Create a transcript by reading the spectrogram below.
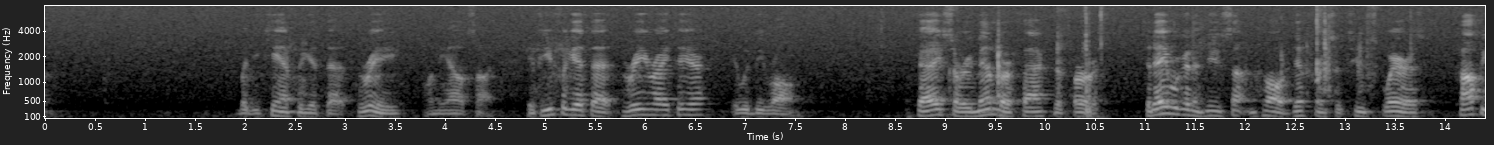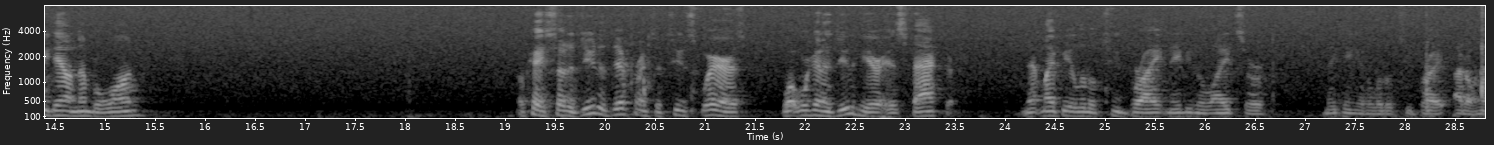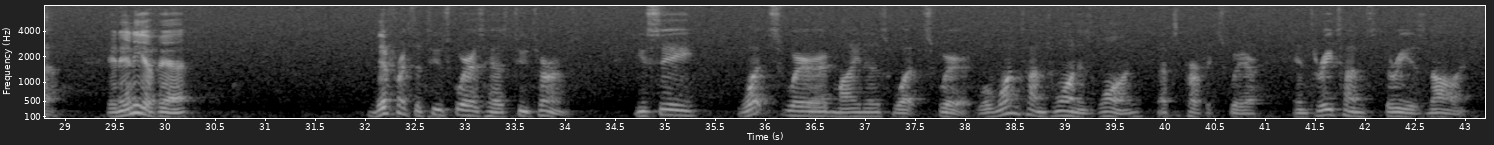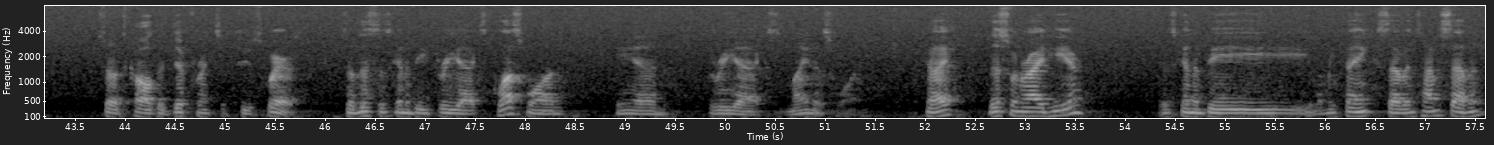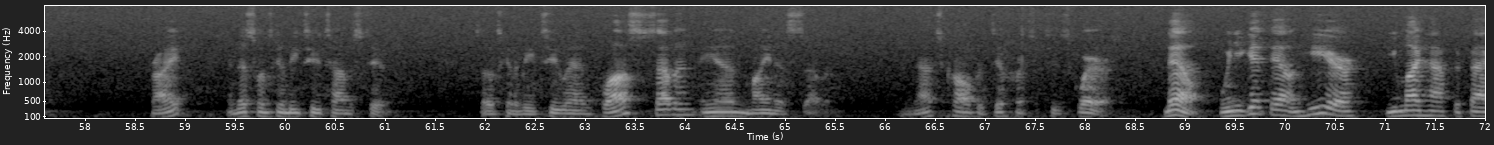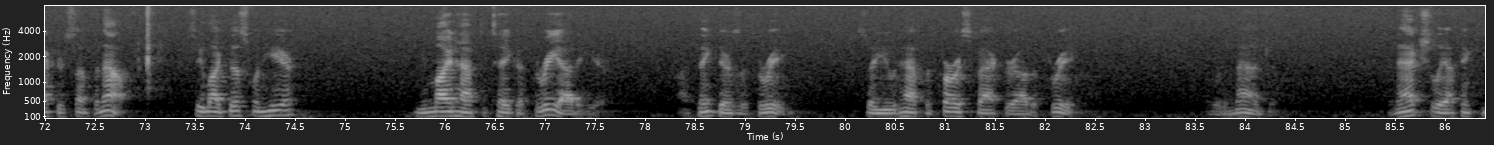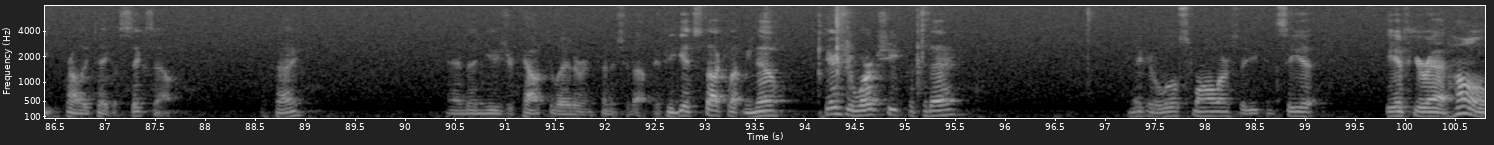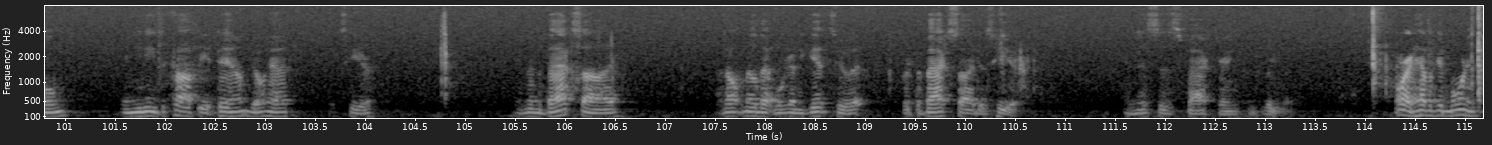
But you can't forget that three on the outside. If you forget that three right there, it would be wrong. Okay, so remember factor first. Today we're gonna do something called difference of two squares. Copy down number one. Okay, so to do the difference of two squares, what we're gonna do here is factor. And that might be a little too bright, maybe the lights are making it a little too bright, I don't know. In any event, difference of two squares has two terms. You see, what squared minus what squared? Well, one times one is one, that's a perfect square, and three times three is nine. So it's called the difference of two squares. So this is gonna be three x plus one and three x minus one. Okay, this one right here is gonna be, let me think, seven times seven, right? And this one's gonna be two times two. So it's gonna be two n plus seven and minus seven. And that's called the difference of two squares. Now, when you get down here, you might have to factor something out. See like this one here? You might have to take a three out of here. Think there's a three. So you would have to first factor out a three, I would imagine. And actually, I think you could probably take a six out, okay? And then use your calculator and finish it up. If you get stuck, let me know. Here's your worksheet for today. Make it a little smaller so you can see it. If you're at home and you need to copy it down, go ahead. It's here. And then the back side, I don't know that we're going to get to it, but the back side is here. And this is factoring completely. All right, have a good morning.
